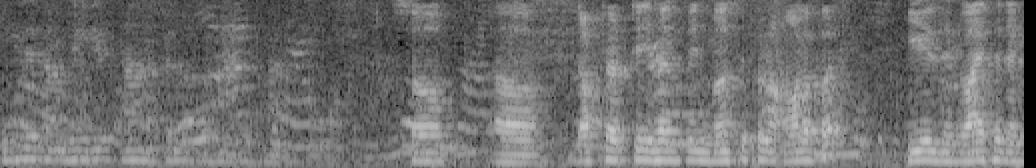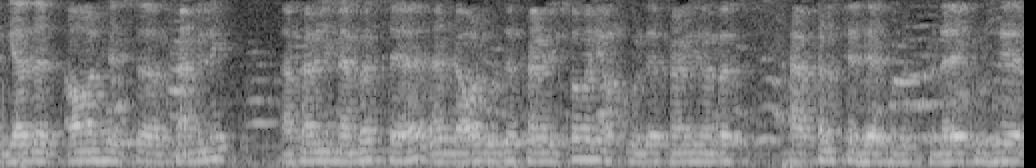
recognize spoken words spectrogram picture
इसलिए समझेंगे स्थान अत्यंत है। So, uh, Dr. T has been merciful on all of us. He has invited and gathered all his uh, family, uh, family members here, and all Gurudev family. So many of Gurudev family members have collected here to, today to hear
